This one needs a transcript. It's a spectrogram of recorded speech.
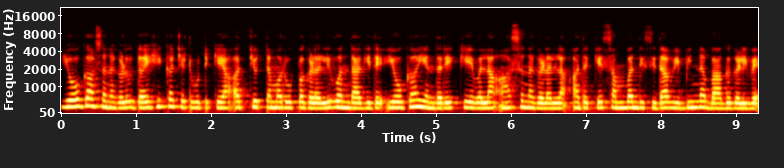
ಯೋಗಾಸನಗಳು ದೈಹಿಕ ಚಟುವಟಿಕೆಯ ಅತ್ಯುತ್ತಮ ರೂಪಗಳಲ್ಲಿ ಒಂದಾಗಿದೆ. ಯೋಗ ಎಂದರೆ ಕೇವಲ ಆಸನಗಳಲ್ಲ, ಅದಕ್ಕೆ ಸಂಬಂಧಿಸಿದ ವಿಭಿನ್ನ ಭಾಗಗಳಿವೆ.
